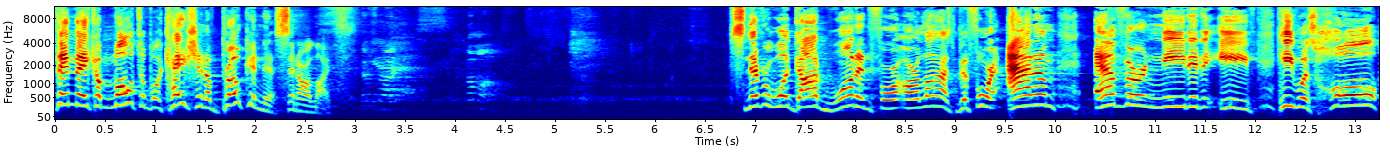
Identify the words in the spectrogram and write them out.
they make a multiplication of brokenness in our life. It's never what God wanted for our lives. Before Adam ever needed Eve, he was whole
